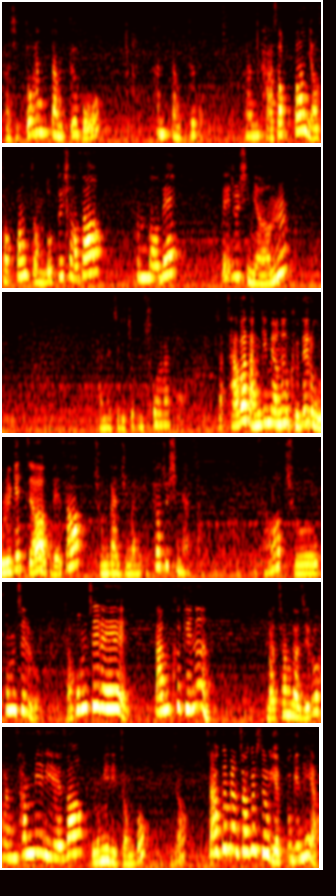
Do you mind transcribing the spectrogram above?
다시 또 한 땀 뜨고, 한 땀 뜨고. 한 다섯 번, 여섯 번 정도 뜨셔서 한 번에 빼주시면 바느질이 조금 수월하세요. 자, 잡아당기면은 그대로 울겠죠. 그래서 중간중간 이렇게 펴주시면서. 그래서 쭉 홈질로. 자, 홈질의 땀 크기는 마찬가지로 한 3mm에서 5mm 정도. 그죠? 작으면 작을수록 예쁘긴 해요.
